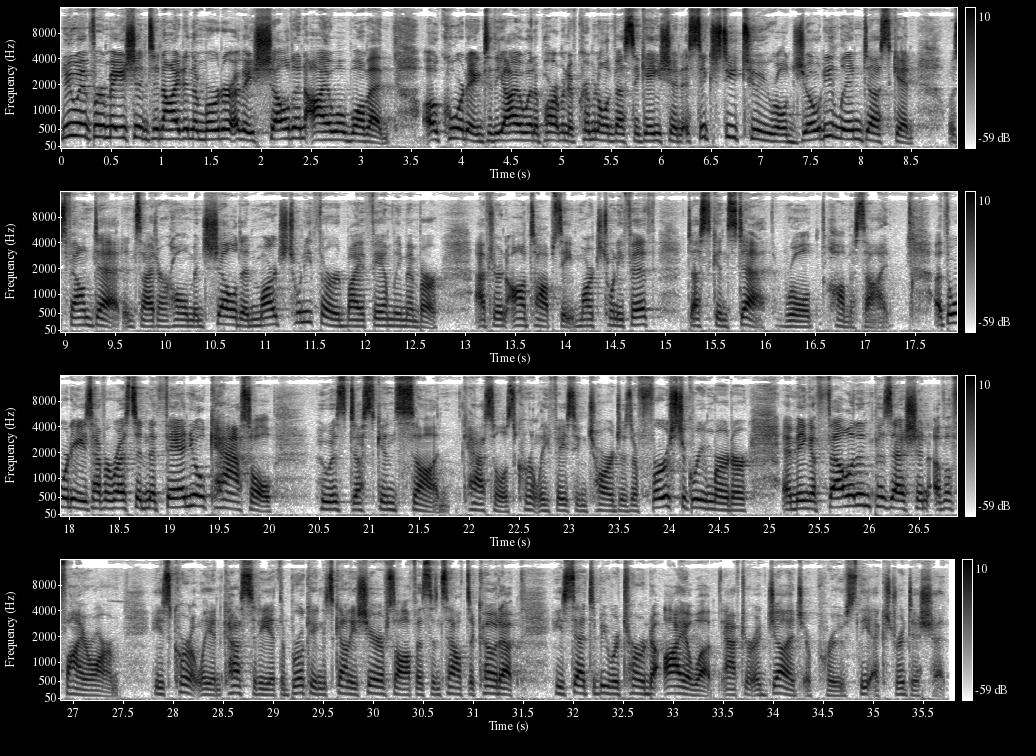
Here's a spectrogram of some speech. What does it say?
New information tonight in the murder of a Sheldon, Iowa woman. According to the Iowa Department of Criminal Investigation, 62-year-old Jody Lynn Duskin was found dead inside her home in Sheldon March 23rd by a family member. After an autopsy March 25th, Duskin's death ruled homicide. Authorities have arrested Nathaniel Castle who is Duskin's son. Castle is currently facing charges of first degree murder and being a felon in possession of a firearm. He's currently in custody at the Brookings County Sheriff's Office in South Dakota. He's set to be returned to Iowa after a judge approves the extradition.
